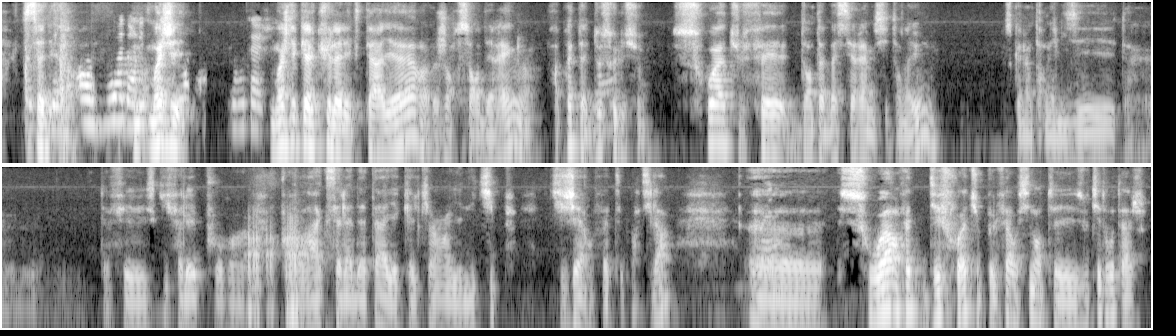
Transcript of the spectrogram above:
Ça... moi, j'ai... moi, je les calcule à l'extérieur, j'en ressors des règles. Après, tu as deux solutions. Soit tu le fais dans ta base CRM si tu en as une, parce qu'elle est internalisée, tu as, fait ce qu'il fallait pour, pour, avoir accès à la data, il y a quelqu'un, il y a une équipe qui gère en fait cette partie-là. Euh, soit, en fait, des fois, tu peux le faire aussi dans tes outils de routage.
